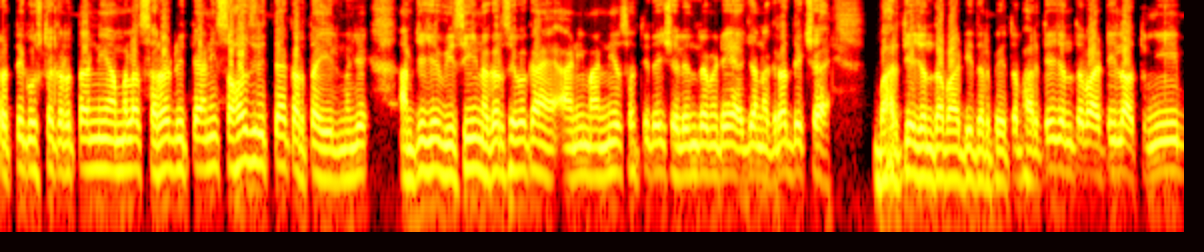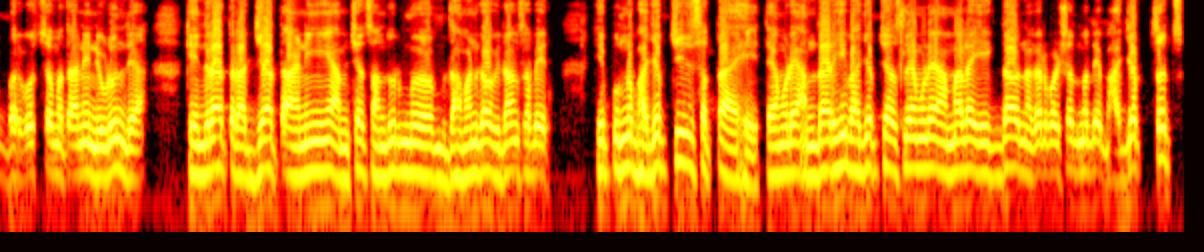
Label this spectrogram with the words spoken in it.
प्रत्येक गोष्ट करताना आम्हाला सरळरित्या आणि सहजरित्या करता येईल. म्हणजे आमचे जे व्ही सी नगरसेवक आहे आणि माननीय स्वातीताई शैलेंद्र मेढे ह्या ज्या नगराध्यक्ष आहे भारतीय जनता पार्टीतर्फे तर भारतीय जनता पार्टीला तुम्ही भरघोसच्या मताने निवडून द्या. केंद्रात राज्यात आणि आमच्या चांदूर धामणगाव विधानसभेत हे पूर्ण भाजपची सत्ता आहे. त्यामुळे आमदारही भाजपचे असल्यामुळे आम्हाला एकदा नगर परिषदमध्ये भाजपचंच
